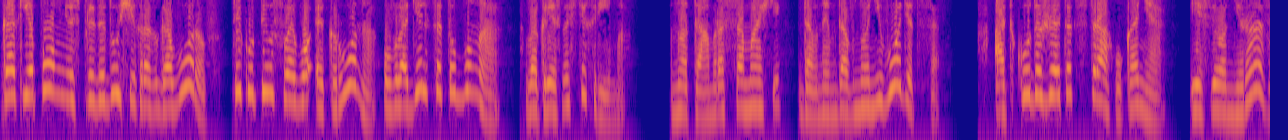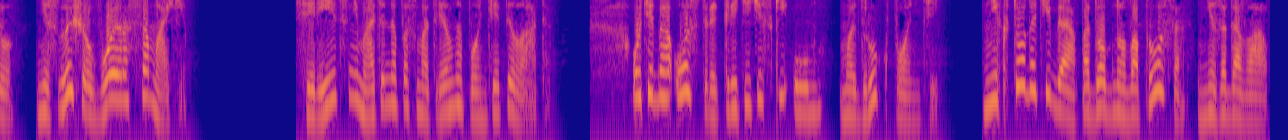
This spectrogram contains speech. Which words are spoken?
Как я помню из предыдущих разговоров, ты купил своего Экрона у владельца Тобуна в окрестностях Рима. Но там росомахи давным-давно не водятся. Откуда же этот страх у коня, если он ни разу не слышал воя росомахи? Сириец внимательно посмотрел на Понтия Пилата. «У тебя острый критический ум, мой друг Понтий. Никто до тебя подобного вопроса не задавал.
